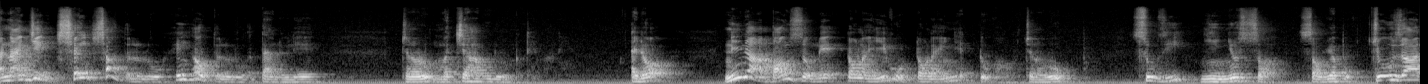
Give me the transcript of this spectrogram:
အနိုင်ကျင့်ချိန်ချောက်တယ်လို့လို့ဟိန်းဟောက်တယ်လို့လို့အတန်တွေလေကျွန်တော်တို့မကြားဘူးလို့ထင်ပါနဲ့အဲ့တော့နိနာဘောင်းစုံနဲ့တော်လန်ရေးကိုတော်လန်ရေးနဲ့တူအောင်ကျွန်တော်တို့စူစီညီညွတ်စွာဆောင်ရွက်ဖို့ကြိုးစား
